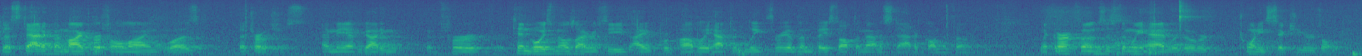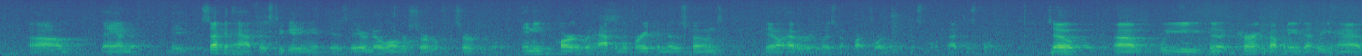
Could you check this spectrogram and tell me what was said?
the static on my personal line was atrocious. I may have gotten, for 10 voicemails I received, I would probably have to delete three of them based off the amount of static on the phone. The current phone system we had was over 26 years old. Um, and the second half as to getting it is they are no longer serv- servable. Any part would happen to break in those phones, they don't have a replacement part for them at this point. At this point. So um, we, the current company that we had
